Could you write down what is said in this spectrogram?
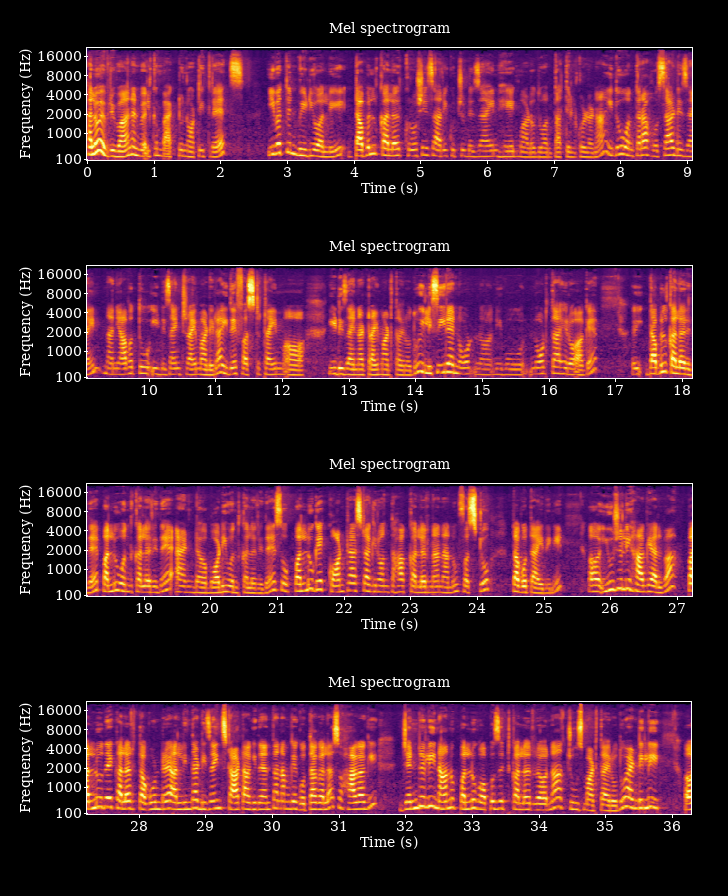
Hello everyone and welcome back to Knotty Threads ಇವತ್ತಿನ video ಅಲ್ಲಿ double colour crochet sari ಕುಚ್ಚು design ಹೇಗೆ ಮಾಡೋದು ಅಂತ ತಿಳ್ಕೊಳ್ಳೋಣ. ಇದು ಒಂಥರ ಹೊಸ ಡಿಸೈನ್ ನಾನು ಯಾವತ್ತೂ ಈ ಡಿಸೈನ್ ಟ್ರೈ ಮಾಡಿಲ್ಲ. ಇದೇ ಫಸ್ಟ್ ಟೈಮ್ ಈ ಡಿಸೈನ್ನ ಟ್ರೈ ಮಾಡ್ತಾ ಇರೋದು. ಇಲ್ಲಿ ಸೀರೆ ನೋಡ್ ನೀವು ನೋಡ್ತಾ ಇರೋ ಹಾಗೆ ಡಬಲ್ ಕಲರ್ ಇದೆ. ಪಲ್ಲು ಒಂದು ಕಲರ್ ಇದೆ ಆ್ಯಂಡ್ ಬಾಡಿ ಒಂದು ಕಲರ್ ಇದೆ. ಸೊ ಪಲ್ಲುಗೆ ಕಾಂಟ್ರಾಸ್ಟ್ ಆಗಿರುವಂತಹ ಕಲರ್ನ ನಾನು ಫಸ್ಟು ತಗೋತಾ ಇದ್ದೀನಿ. ಯೂಶಲಿ ಹಾಗೆ ಅಲ್ವಾ? ಪಲ್ಲುದೇ ಕಲರ್ ತಗೊಂಡ್ರೆ ಅಲ್ಲಿಂದ ಡಿಸೈನ್ ಸ್ಟಾರ್ಟ್ ಆಗಿದೆ ಅಂತ ನಮಗೆ ಗೊತ್ತಾಗಲ್ಲ. ಸೊ ಹಾಗಾಗಿ ಜನರಲಿ ನಾನು ಪಲ್ಲುಗೆ ಆಪೋಸಿಟ್ ಕಲರ್ನ ಚೂಸ್ ಮಾಡ್ತಾ ಇರೋದು. ಆ್ಯಂಡ್ ಇಲ್ಲಿ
